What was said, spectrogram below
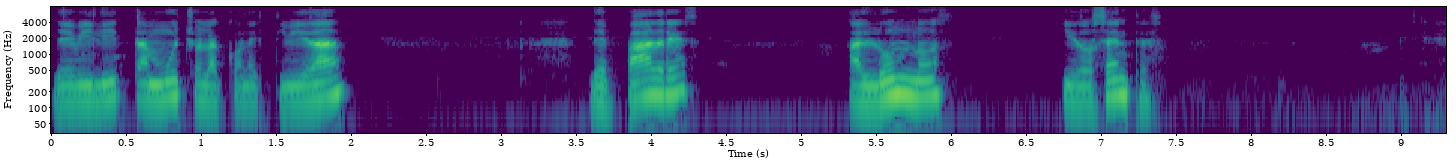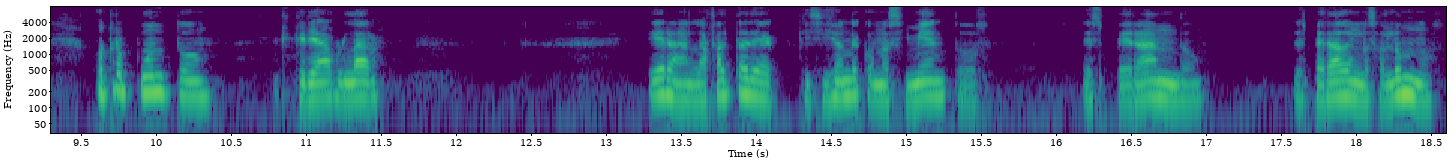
debilita mucho la conectividad de padres, alumnos y docentes. Otro punto que quería hablar era la falta de adquisición de conocimientos esperando, esperado en los alumnos.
